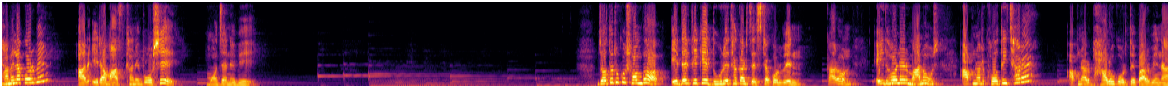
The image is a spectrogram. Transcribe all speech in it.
ঝামেলা করবেন আর এরা মাঝখানে বসে মজা নেবে। যতটুকু সম্ভব এদের থেকে দূরে থাকার চেষ্টা করবেন, কারণ এই ধরনের মানুষ আপনার ক্ষতি ছাড়া আপনার ভালো করতে পারবে না।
